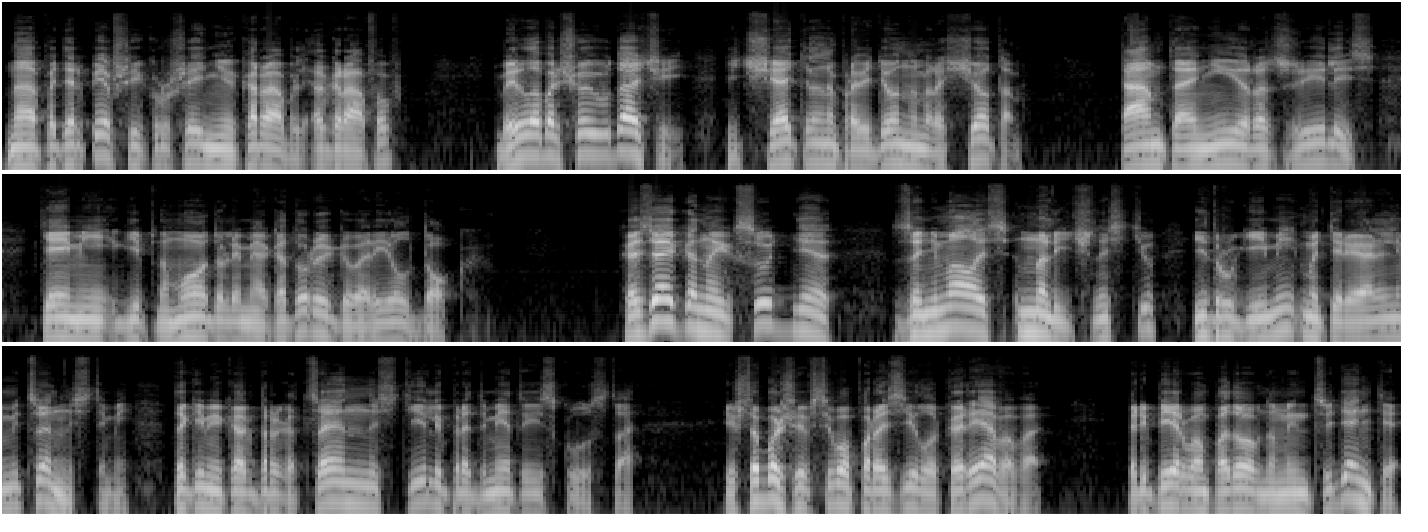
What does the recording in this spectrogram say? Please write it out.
на потерпевший крушение корабль Аграфов, было большой удачей и тщательно проведенным расчетом. Там-то они разжились теми гипномодулями, о которых говорил док. Хозяйка на их судне занималась наличностью и другими материальными ценностями, такими как драгоценности или предметы искусства. И что больше всего поразило Корявого, при первом подобном инциденте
